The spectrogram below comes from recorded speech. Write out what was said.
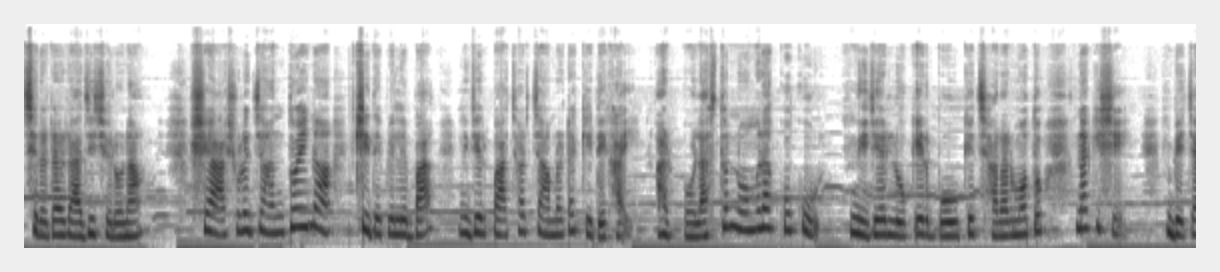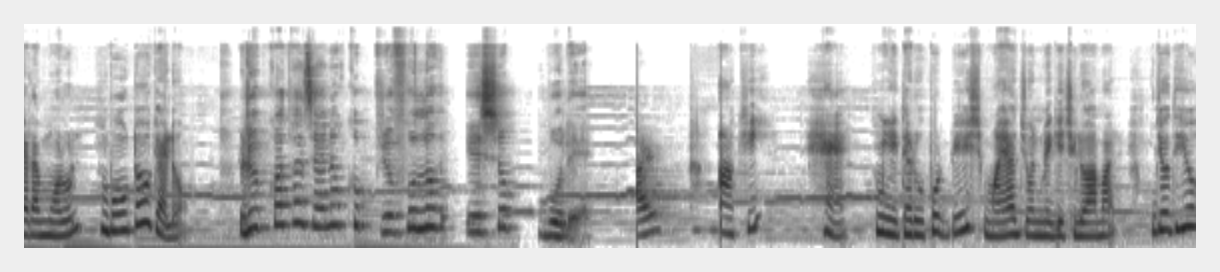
ছেলেটা রাজি ছিল না। সে আসলে জানতোই না খিদে পেলে বাঘ নিজের পাছার চামড়াটা কেটে খায়। আর পলাশ তো নোংরা কুকুর। নিজের লোকের বউকে ছাড়ার মতো নাকি সে? বেচারা মরল বউটাও গেল। রূপকথা যেন খুব প্রফুল্ল এসব বলে। আর? আঁখি? হ্যাঁ মেয়েটার ওপর বেশ মায়া জন্মে গেছিল আমার। যদিও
